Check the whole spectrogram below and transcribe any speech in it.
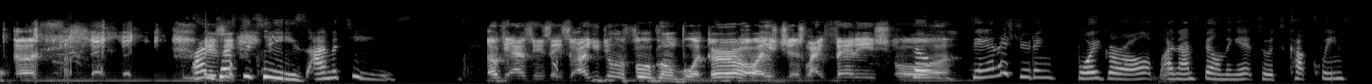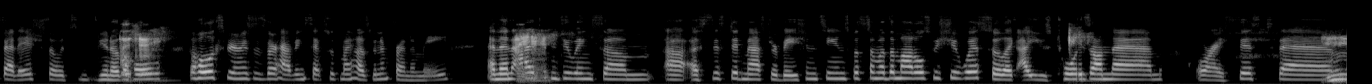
Uh, I'm just a tease. I'm a tease. okay, I was going to say. So, are you doing full blown boy girl, or is just like fetish, or So Dan is shooting boy girl, and I'm filming it. So it's cuckquean fetish. So it's you know the Okay. whole the whole experience is they're having sex with my husband in front of me. And then I've Mhm. been doing some uh, assisted masturbation scenes with some of the models we shoot with. So like I use toys on them or I fist them.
